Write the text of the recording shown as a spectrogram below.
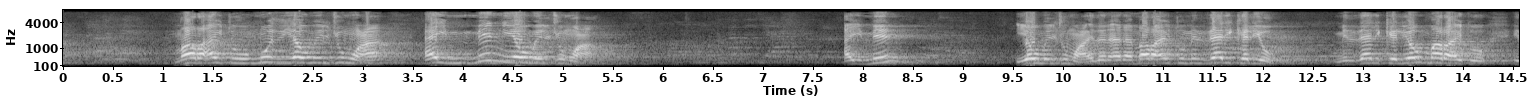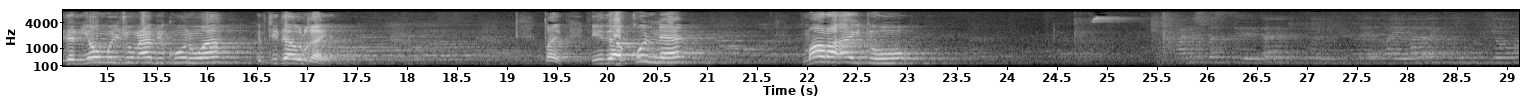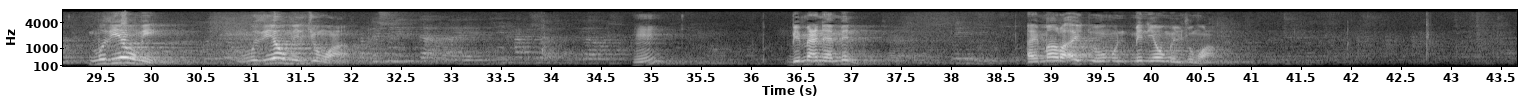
ما رأيته مذ يوم الجمعة أي من يوم الجمعة. أي من يوم الجمعة. إذا أنا ما رأيته من ذلك اليوم. من ذلك اليوم ما رأيته. إذا يوم الجمعة بيكون هو ابتداء الغاية. طيب إذا قلنا ما رأيته مذ يومي. مذ يوم الجمعة. بمعنى من؟ أي ما رأيته من يوم الجمعة.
